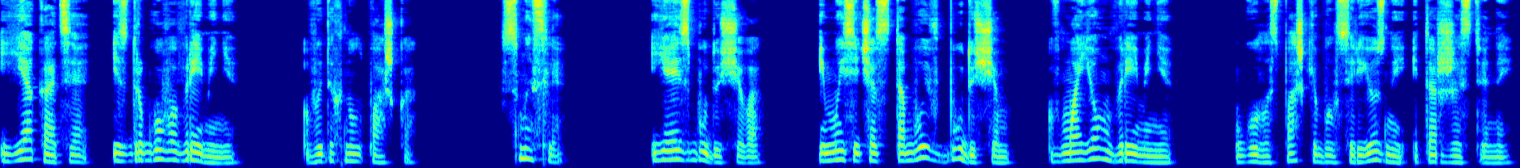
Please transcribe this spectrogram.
«Я, Катя, из другого времени», – выдохнул Пашка. «В смысле?» «Я из будущего, и мы сейчас с тобой в будущем, в моем времени». Голос Пашки был серьезный и торжественный.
